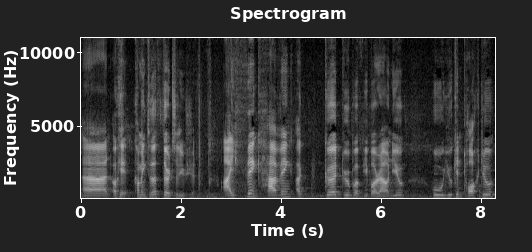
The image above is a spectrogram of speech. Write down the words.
And okay coming to the third solution. I think having a good group of people around you who you can talk to,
